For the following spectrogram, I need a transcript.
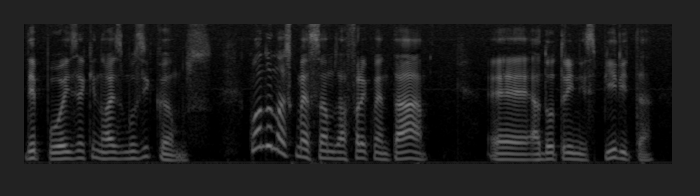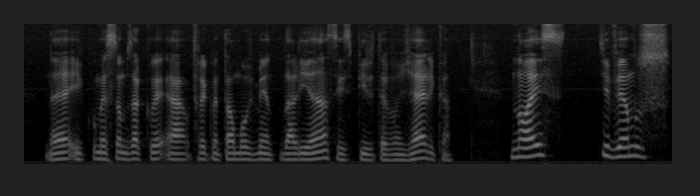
depois é que nós musicamos. Quando nós começamos a frequentar é, a doutrina espírita, né, e começamos a, a frequentar o movimento da Aliança Espírita Evangélica, nós tivemos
